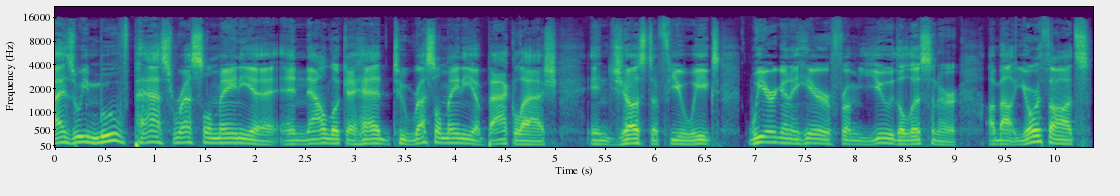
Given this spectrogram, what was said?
as we move past WrestleMania and now look ahead to WrestleMania Backlash in just a few weeks, we are going to hear from you, the listener, about your thoughts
